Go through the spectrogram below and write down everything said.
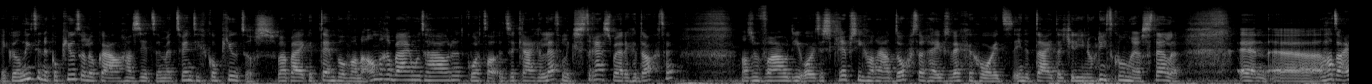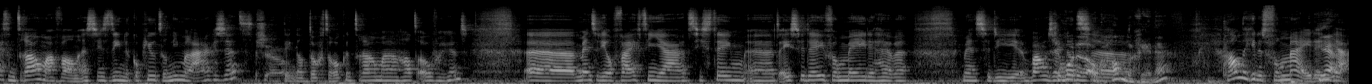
Ik wil niet in een computerlokaal gaan zitten met 20 computers, waarbij ik het tempo van de anderen bij moet houden. Ze krijgen letterlijk stress bij de gedachte. Was een vrouw die ooit de scriptie van haar dochter heeft weggegooid in de tijd dat je die nog niet kon herstellen. En uh, had daar echt een trauma van. En sindsdien de computer niet meer aangezet. Zo. Ik denk dat dochter ook een trauma had overigens. Uh, mensen die al 15 jaar het systeem, uh, het ECD vermeden hebben. Mensen die bang zijn Ze worden dat er ook handig in, hè? Handig in het vermijden, ja. ja,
